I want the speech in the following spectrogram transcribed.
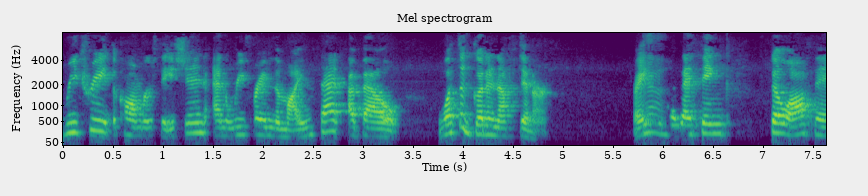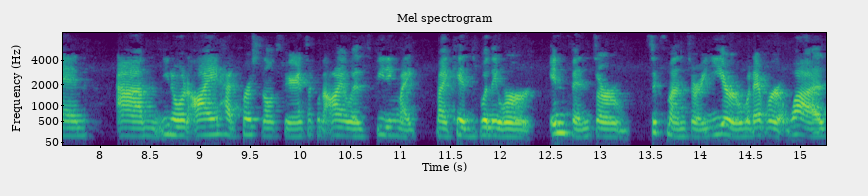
recreate the conversation and reframe the mindset about what's a good enough dinner, right? Yeah. Because I think so often, um, you know, when I had personal experience, like when I was feeding my my kids when they were infants or six months or a year or whatever it was,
